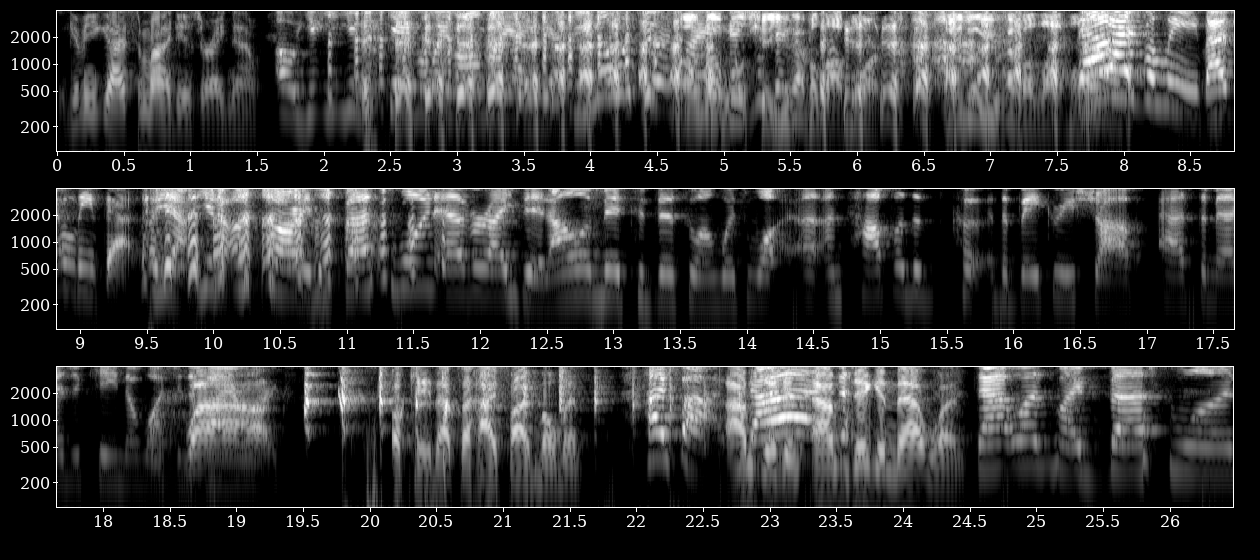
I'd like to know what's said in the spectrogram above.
I'm giving you guys some ideas right now. Oh, you, you just gave away all my ideas. You know what you oh no, bullshit! You have a lot more. I know you have a lot more. That I believe. I believe that. Oh, yeah, you know, I'm sorry. The best one ever I did, I'll admit to this one, was wa- uh, on top of the co- the bakery shop at the Magic Kingdom watching Wow. the fireworks. Okay, that's a high five moment. High five! I'm That- digging. I'm digging that one. That was my best one.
